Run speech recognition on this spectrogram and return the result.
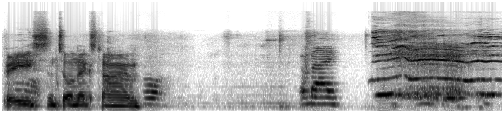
Peace. Until next time. Oh. Bye bye.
